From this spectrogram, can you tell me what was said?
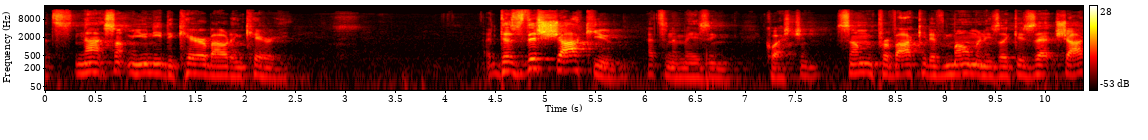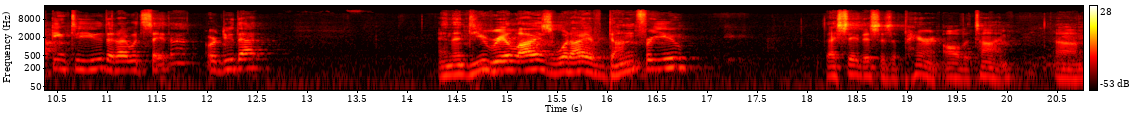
That's not something you need to care about and carry. Does this shock you? That's an amazing question. Some provocative moment, he's like, Is that shocking to you that I would say that or do that? And then, do you realize what I have done for you? I say this as a parent all the time. Um,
